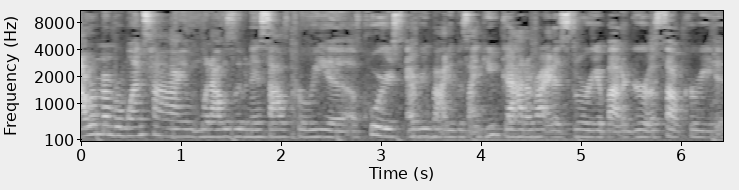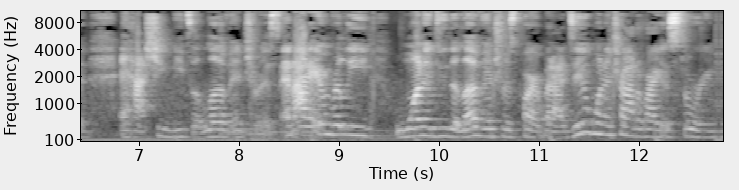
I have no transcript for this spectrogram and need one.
I remember one time when I was living in South Korea, of course, everybody was like, you gotta write a story about a girl in South Korea and how she meets a love interest. And I didn't really want to do the love interest part, but I did want to try to write a story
